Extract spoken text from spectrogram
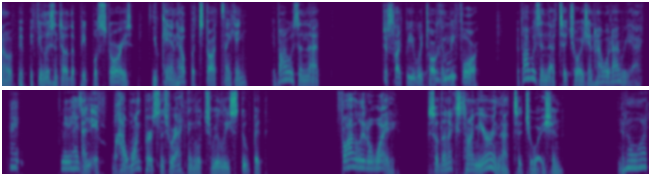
know if, if you listen to other people's stories, you can't help but start thinking, if I was in that, just like we were talking Mhm. before, if I was in that situation, how would I react? Right. Maybe has And if how one person's reacting looks really stupid, file it away. So the next time you're in that situation, you know what?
